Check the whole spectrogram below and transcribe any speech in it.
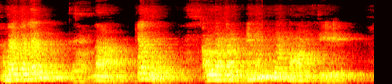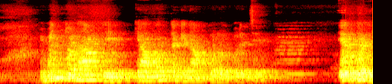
সবাই বলেন না। কেন? আল্লাহ তার বিভিন্ন নাম দিয়ে বিভিন্ন নাম দিয়ে কেয়ামতটাকে নামকরণ করেছে। এরপরে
